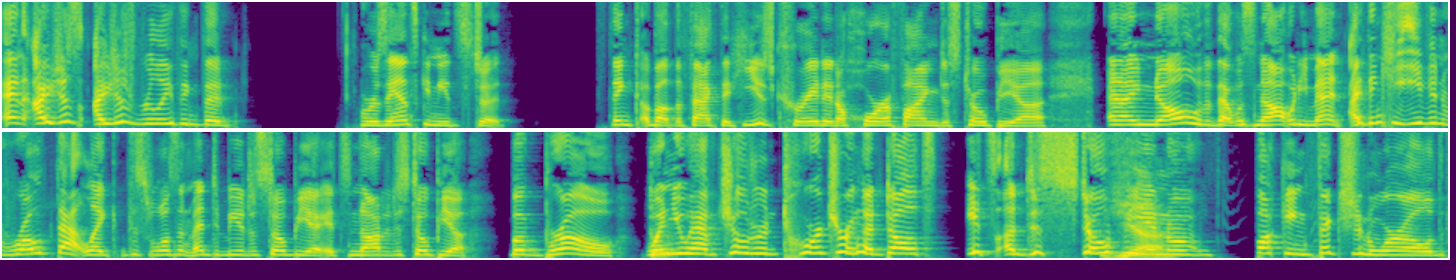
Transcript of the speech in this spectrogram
and I just, I just really think that Rosansky needs to think about the fact that he has created a horrifying dystopia. And I know that that was not what he meant. I think he even wrote that like this wasn't meant to be a dystopia. It's not a dystopia. But bro, when you have children torturing adults, it's a dystopian fucking fiction world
